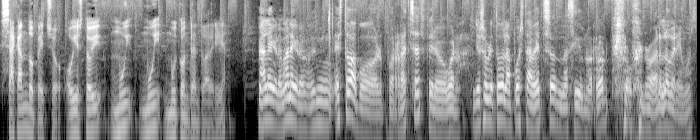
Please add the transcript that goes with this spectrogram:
sacando pecho. Hoy estoy muy muy, muy contento, Adri. ¿eh? Me alegro, me alegro. Esto va por, por rachas, pero bueno, yo sobre todo la apuesta a Betson ha sido un horror, pero bueno, ahora lo veremos.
